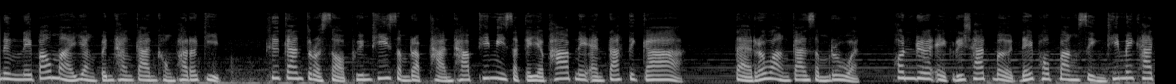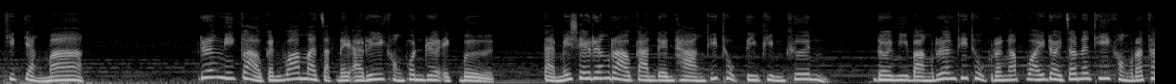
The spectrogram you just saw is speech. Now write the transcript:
หนึ่งในเป้าหมายอย่างเป็นทางการของภารกิจ คือการตรวจสอบพื้นที่สำหรับฐานทัพที่มีศักยภาพในแอนตาร์กติกา แต่ระหว่างการสำรวจพลเรือเอกริชาร์ดเบิร์ดได้พบบางสิ่งที่ไม่คาดคิดอย่างมาก เรื่องนี้กล่าวกันว่ามาจากไดอารี่ของพลเรือเอกเบิร์ด แต่ไม่ใช่เรื่องราวการเดินทางที่ถูกตีพิมพ์ขึ้น โดยมีบางเรื่องที่ถูกระงับไว้โดยเจ้าหน้าที่ของรัฐ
